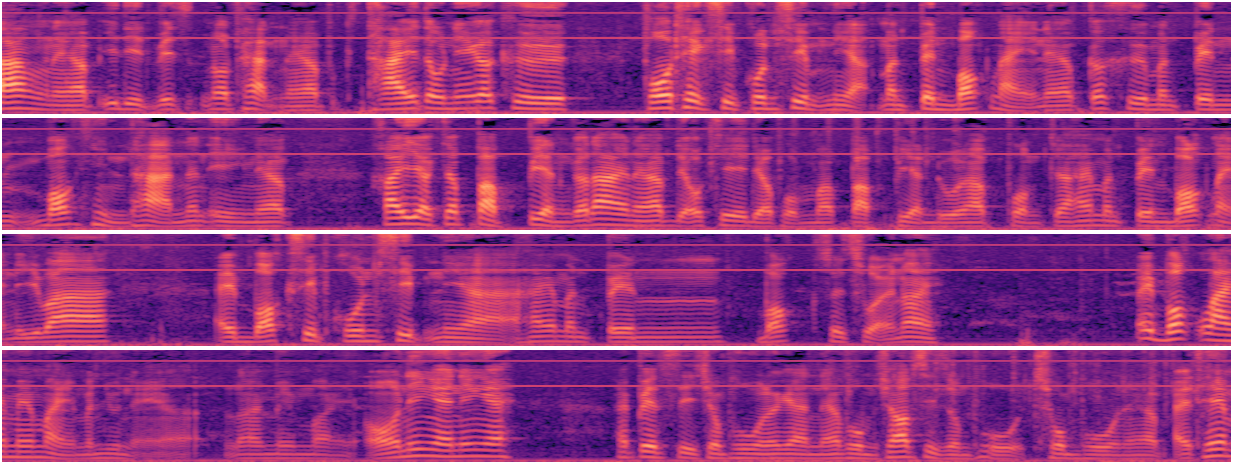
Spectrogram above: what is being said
ตั้งนะครับ edit with notepad นะครับท้ายตรงนี้ก็คือ Protect 10คูณ10 เนี่ย มันเป็นบล็อกไหนนะครับ ก็คือมันเป็นบล็อกหินฐานนั่นเองนะครับ ครอยากจะปรับเปลี่ยนก็ได้นะครับ เดี๋ยวโอเคเดี๋ยวผมมาปรับเปลี่ยนดูนะครับ ผมจะให้มันเป็นบล็อกไหนดีว่าไอ้บล็อก10คูณ10เนี่ย ให้มันเป็นบล็อกสวยๆหน่อยไอ้บล็อกลายใหม่ๆมันอยู่ไหนอะลายใหม่ๆอ๋อนี่ไงนี่ไงให้เป็นสีชมพูแล้วกันนะครับผมชอบสีชมพูชมพูนะครับไอเทม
